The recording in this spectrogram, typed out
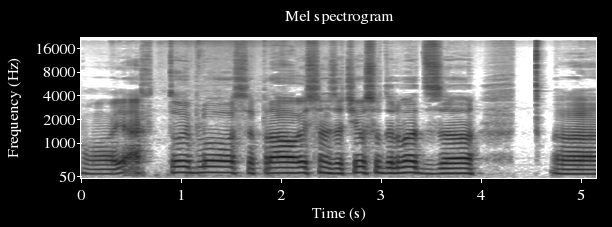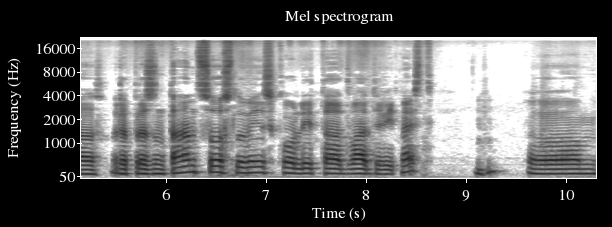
Uh, ja, to je bilo, se pravi, jaz sem začel sodelovati z uh, reprezentanco slovensko leta 2019 Mhm. Um,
